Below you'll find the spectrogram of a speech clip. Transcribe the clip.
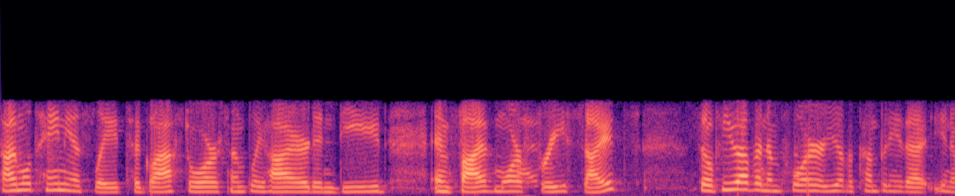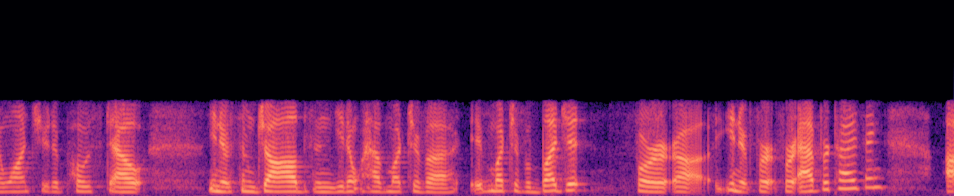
simultaneously to Glassdoor, Simply Hired, Indeed, and five more free sites. So if you have an employer, you have a company that you know wants you to post out, you know, some jobs, and you don't have much of a much of a budget for uh, you know for for advertising. Uh,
